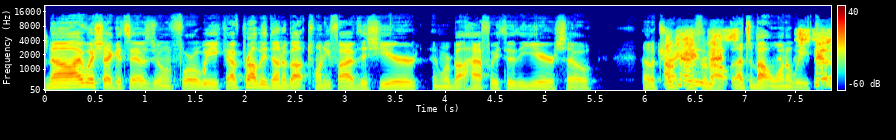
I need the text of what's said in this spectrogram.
no, I wish I could say I was doing four a week. I've probably done about twenty five this year, and we're about halfway through the year, so that'll track okay, me for about that's about one a week. Still,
